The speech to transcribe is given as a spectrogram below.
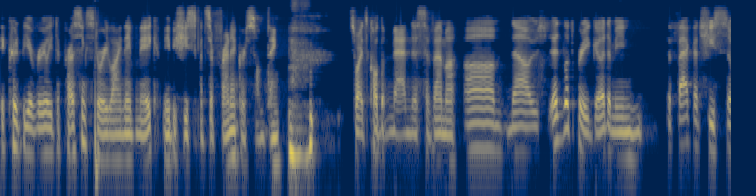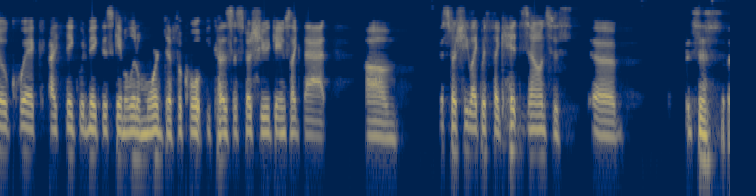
it could be a really depressing storyline they make. Maybe she's schizophrenic or something. That's why it's called the Madness of Emma. Um, now it looked pretty good. I mean, the fact that she's so quick, I think, would make this game a little more difficult because, especially with games like that, um, especially like with like hit zones with uh, with uh,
